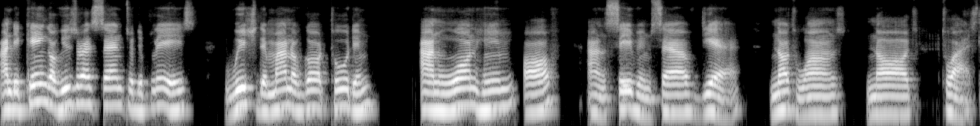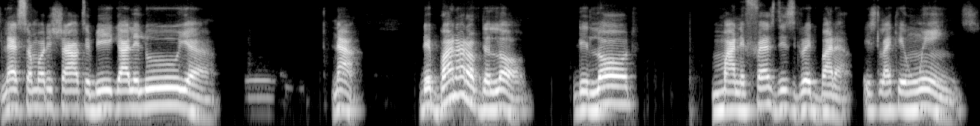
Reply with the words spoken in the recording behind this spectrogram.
And the king of Israel sent to the place which the man of God told him, and warn him of and save himself there, not once, not twice. Let somebody shout a big hallelujah. Now, the banner of the Lord, the Lord manifests this great banner. It's like a wings,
